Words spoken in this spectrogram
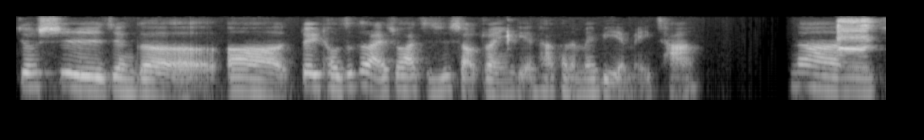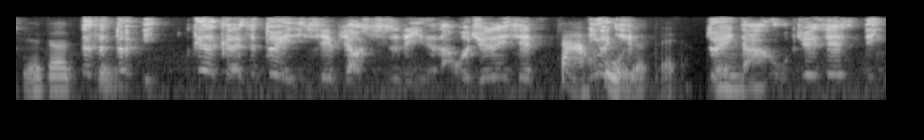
就是整个呃对投资客来说，他只是少赚一点，他可能 maybe 也没差。那你觉得？这个对，这个可能是对一些比较实力的啦。我觉得一些大户的对对大户，我觉得一些零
